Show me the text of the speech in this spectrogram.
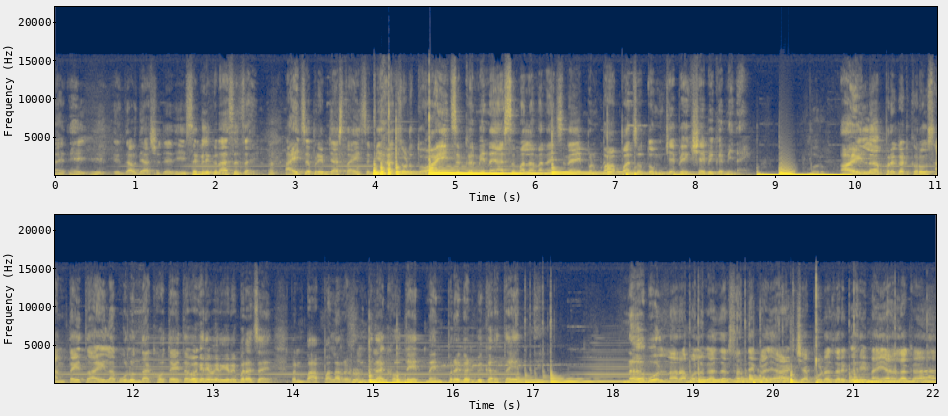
नाही हे जे- जाऊ द्या असू द्या हे सगळीकडे असंच आहे. आईचं प्रेम जास्त आईचं मी हात जोडतो आईचं कमी नाही असं मला म्हणायचं नाही पण बापाचं तुमच्यापेक्षा बी कमी नाही. आईला प्रगट करून सांगता येतं आईला बोलून दाखवता येतं वगैरे वगैरे बरंच आहे. पण बापाला रडून बी दाखवता येत नाही आणि प्रगट बी करता येत नाही. न बोलणारा मुलगा जर संध्याकाळी आठच्या पुढं जर घरी नाही आला का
